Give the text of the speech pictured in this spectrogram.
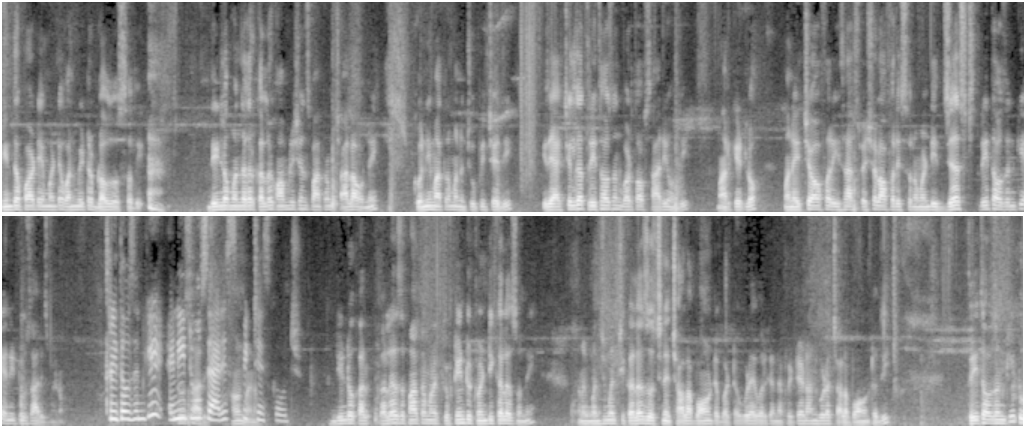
దీంతో పాటు ఏమంటే వన్ మీటర్ బ్లౌజ్ వస్తుంది. దీంట్లో మన దగ్గర కలర్ కాంబినేషన్స్ మాత్రం చాలా ఉన్నాయి. కొన్ని మాత్రం మనం చూపించేది. ఇది యాక్చువల్గా three thousand worth of sari ఉంది మార్కెట్లో మన ఇచ్చే ఆఫర్ ఈసారి స్పెషల్ ఆఫర్ ఇస్తున్నామండి. జస్ట్ త్రీ థౌజండ్కి any two saris madam three థౌజండ్కి ఎనీ టూ పిక్ మేడం. చేసుకోవచ్చు. దీంట్లో కలర్స్ మాత్రం మనకి ఫిఫ్టీన్ టు ట్వంటీ కలర్స్ ఉన్నాయి. మనకు మంచి మంచి కలర్స్ వచ్చినాయి. చాలా బాగుంటాయి. బట్ కూడా ఎవరికైనా పెట్టడానికి కూడా చాలా బాగుంటుంది. త్రీ థౌజండ్కి టూ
